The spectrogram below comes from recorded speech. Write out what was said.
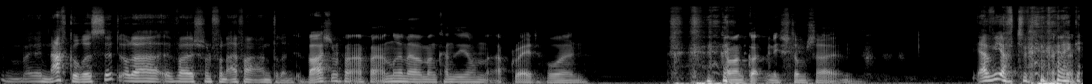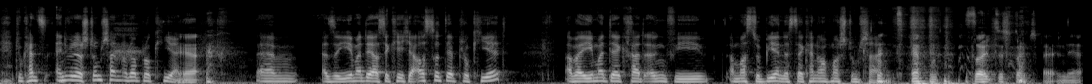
Nachgerüstet oder war schon von Anfang an drin? War schon von Anfang an drin, aber man kann sich auch ein Upgrade holen. kann man Gott nicht stumm schalten. Ja, wie oft? du kannst entweder stumm schalten oder blockieren. Ja. Ähm, also jemand, der aus der Kirche austritt, der blockiert. Aber jemand, der gerade irgendwie am Masturbieren ist, der kann auch mal stumm schalten. Sollte stumm schalten, ja.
